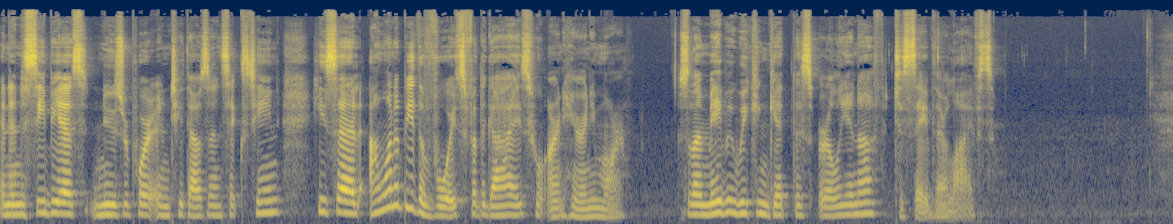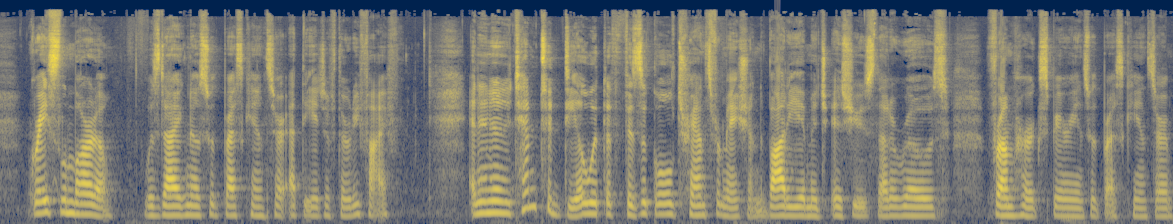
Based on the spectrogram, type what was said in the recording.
And in a CBS News report in 2016, he said, I want to be the voice for the guys who aren't here anymore so that maybe we can get this early enough to save their lives. Grace Lombardo was diagnosed with breast cancer at the age of 35. And in an attempt to deal with the physical transformation, the body image issues that arose from her experience with breast cancer,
